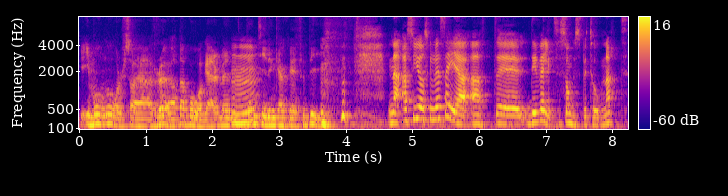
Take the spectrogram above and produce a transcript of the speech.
I många år sa jag röda bågar, men Mm. den tiden kanske är förbi. Nej, alltså jag skulle vilja säga att eh, det är väldigt säsongsbetonat.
